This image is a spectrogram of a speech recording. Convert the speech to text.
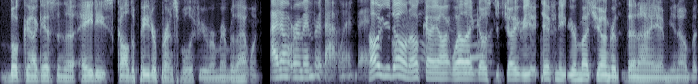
book, I guess, in the 80s called The Peter Principle, if you remember that one. I don't remember that one. But. Oh, you don't? Okay. All right. Well, that goes to show you, Tiffany, you're much younger than I am, you know. But,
